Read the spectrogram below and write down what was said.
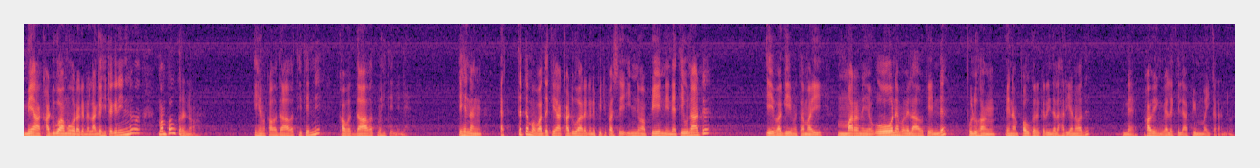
මෙයා කඩුවා මෝරගෙන ළඟ හිටගෙන ඉන්නවා මං පව් කරනවා. එහෙම කවදාවත් හිතෙන්නේ කවදාවත්ම හිතෙන්නේ නෑ. එහෙනම් ඇත්තටම වදකයා කඩුවාරගෙන පිටිපස්සේ ඉන්නවා පේන්නේ නැති වුණාට ඒ වගේම තමයි මරණය ඕනැම වෙලාවක එන්ඩ පුළුවන් එනම් පව්කර කර ඉඳල හරියනවද නෑ පවෙන් වැලකිලා පිම්මයි කරන්නුව.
